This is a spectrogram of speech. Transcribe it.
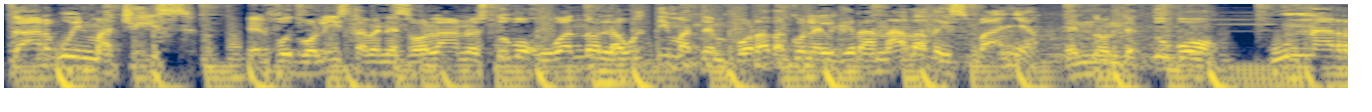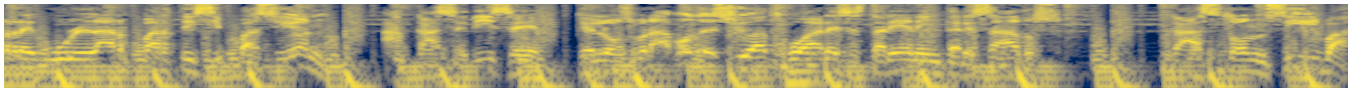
Darwin Machís, el futbolista venezolano, estuvo jugando en la última temporada con el Granada de España, en donde tuvo una regular participación. Acá se dice que los Bravos de Ciudad Juárez estarían interesados. Gastón Silva,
